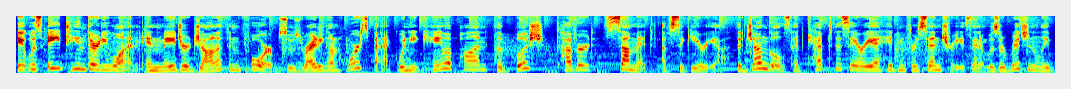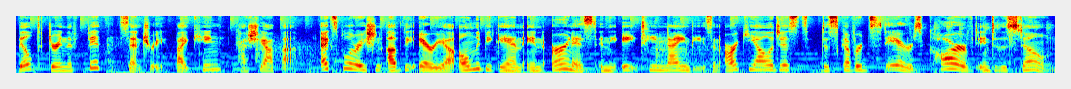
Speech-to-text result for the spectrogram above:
It was 1831, and Major Jonathan Forbes was riding on horseback when he came upon the bush covered summit of Sigiriya. The jungles had kept this area hidden for centuries, and it was originally built during the 5th century by King Kashyapa. Exploration of the area only began in earnest in the 1890s, and archaeologists discovered stairs carved into the stone,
